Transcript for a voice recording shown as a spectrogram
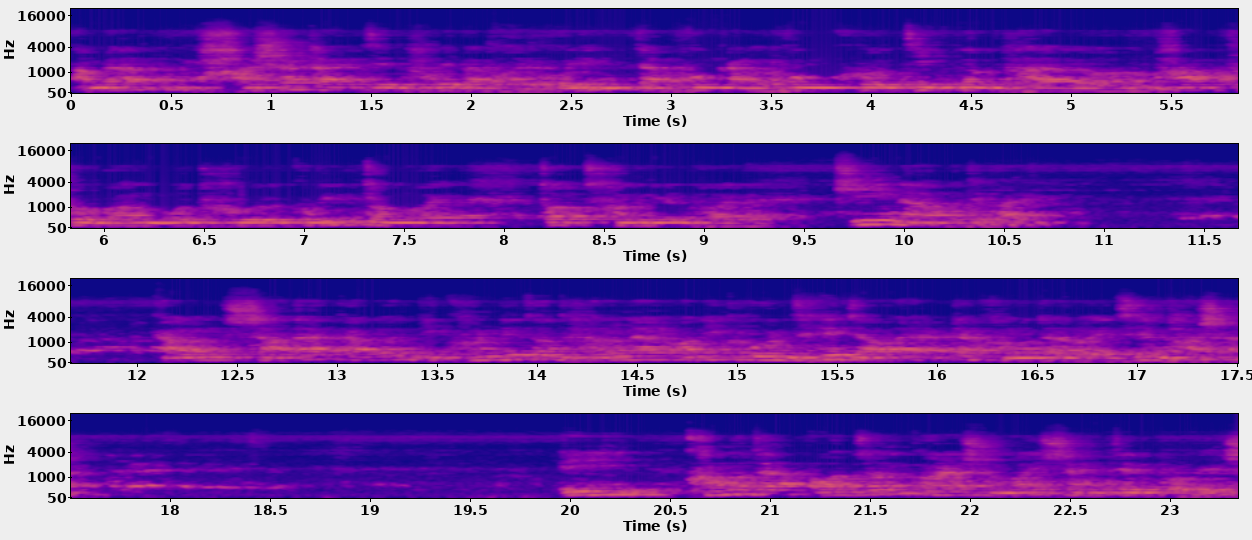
আমরা ভাষাটা যেভাবে ব্যবহার করি, তা পুঙ্খানুপুঙ্খ, তীক্ষ্ণ, ধারালো, ভাবপ্রবণ, মধুর কবিত্বময় তথ্য নির্ভর কি না হতে পারে? কারণ সাদা, কালো, দ্বিখণ্ডিত ধারণার অনেক ঊর্ধ্বে যাওয়ার একটা ক্ষমতা রয়েছে ভাষার। এই ক্ষমতা অর্জন করার সময় সাহিত্যের প্রবেশ।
